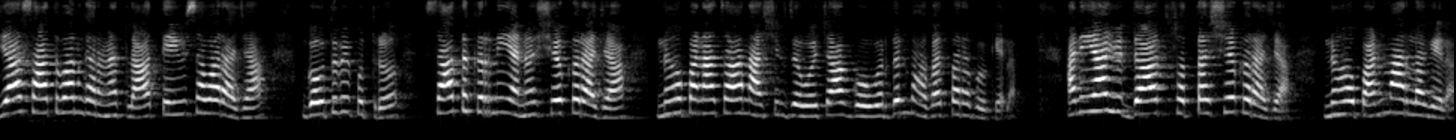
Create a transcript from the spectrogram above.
या सातवाहन घराण्यातला तेविसावा राजा गौतमीपुत्र सातकर्णी यानं शक राजा नहपानाचा नाशिक जवळच्या गोवर्धन भागात पराभव केला. आणि या युद्धात स्वतः शक राजा नहपान मारला गेला.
